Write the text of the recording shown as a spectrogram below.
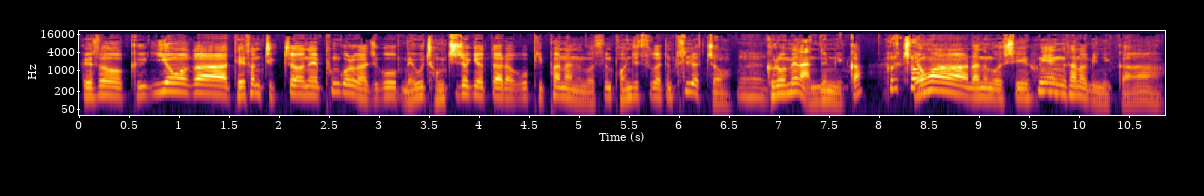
그래서 그 이 영화가 대선 직전에 푼걸 가지고 매우 정치적이었다라고 비판하는 것은 번지수가 좀 틀렸죠. 음. 그러면 안 됩니까? 그렇죠. 영화라는 것이 흥행 산업이니까.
